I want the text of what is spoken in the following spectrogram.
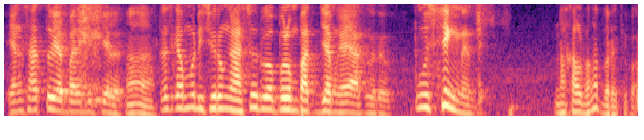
Yang satu yang paling kecil. Heeh. Terus kamu disuruh ngasuh 24 jam kayak aku tuh. Pusing nanti. Nakal banget berarti, Pak.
